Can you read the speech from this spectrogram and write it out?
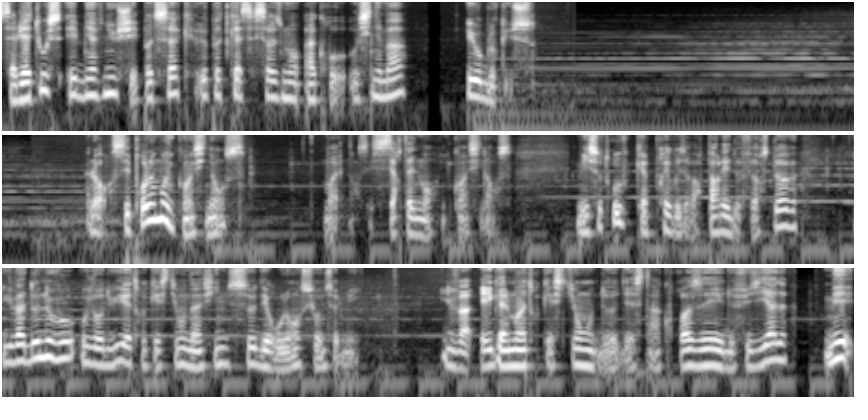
Salut à tous et bienvenue chez Podsac, le podcast sérieusement accro au cinéma et au blocus. Alors, c'est probablement une coïncidence. Ouais, non, c'est certainement une coïncidence. Mais il se trouve qu'après vous avoir parlé de First Love, il va de nouveau aujourd'hui être question d'un film se déroulant sur une seule nuit. Il va également être question de destin croisé et de fusillade, mais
